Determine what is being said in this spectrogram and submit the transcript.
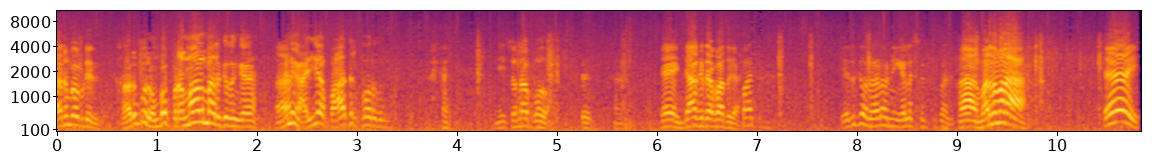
கரும்பு எப்படி இருக்கு? கரும்பு ரொம்ப பிரமாதமா இருக்குதுங்க. எனக்கு ஐயா பாத்துட்டு போறது நீ சொன்னா போதும். ஏய் ஜாக்கிரதை பாத்துக்க. பாத்து எதுக்கு ஒரு இடம் நீங்க எல்லாம் சுத்தி பாத்து ஆ மருதமலா. ஏய்.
